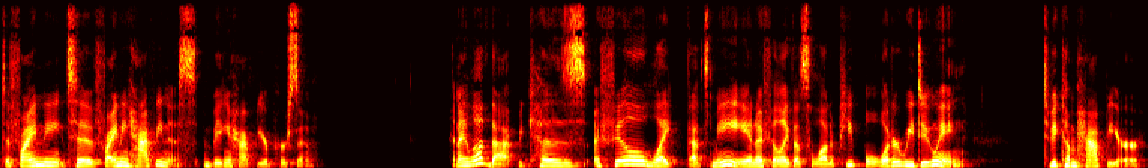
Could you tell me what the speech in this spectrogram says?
to finding to finding happiness and being a happier person. And I love that because I feel like that's me and I feel like that's a lot of people. What are we doing to become happier?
